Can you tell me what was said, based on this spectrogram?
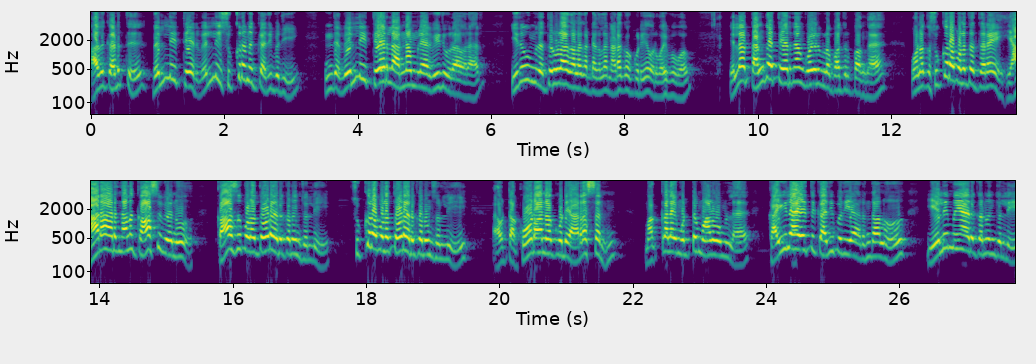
அதுக்கு அடுத்து வெள்ளி தேர் வெள்ளி சுக்கிரனுக்கு அதிபதி இந்த வெள்ளி தேரில் அண்ணாமலையார் வீதி உலாவரார் இதுவும் இந்த திருவிழா காலகட்டங்களில் நடக்கக்கூடிய ஒரு வைபவம். எல்லாம் தங்க தேர் தான் கோயிலுக்குள்ளே பார்த்துருப்பாங்க. உனக்கு சுக்கர பழத்தை தரேன். யாராக இருந்தாலும் காசு வேணும். காசு பழத்தோடு இருக்கணும்னு சொல்லி சுக்கிர பழத்தோடு இருக்கணும்னு சொல்லி அவட்ட கோடான கூடிய அரசன் மக்களை மட்டும் ஆளுவோம் இல்லை கைலாயத்துக்கு அதிபதியாக இருந்தாலும் எளிமையாக இருக்கணும்னு சொல்லி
